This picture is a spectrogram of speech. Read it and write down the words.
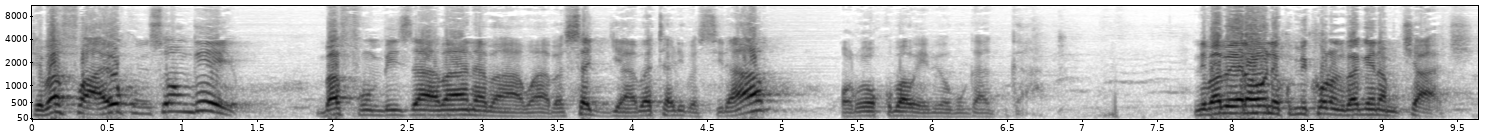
tebafaayo ku nsonga eyo bafumbiza abaana baabwe abasajja abatali basiraamu olwokubawa ebyobugagga nebabeerawo ne ku mikono ne bagenda mu kyaki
